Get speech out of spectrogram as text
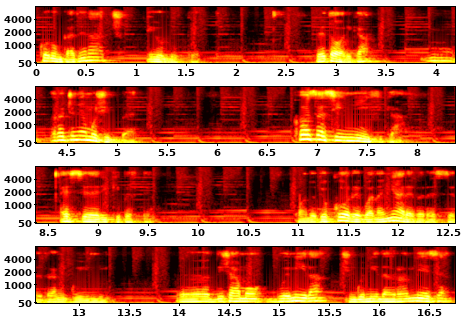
con un catenaccio e un lucchetto. Retorica? Mm, ragioniamoci bene. Cosa significa essere ricchi per te? Quando ti occorre guadagnare per essere tranquilli? Eh, diciamo 2.000-5.000 euro al mese?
